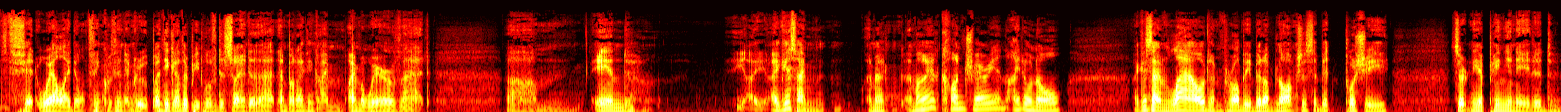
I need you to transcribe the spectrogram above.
fit well, I don't think, within a group. I think other people have decided that, but I think I'm I'm aware of that. Um, and I, I guess I'm I'm a, am I a contrarian? I don't know. I guess I'm loud. I'm probably a bit obnoxious, a bit pushy, certainly opinionated.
